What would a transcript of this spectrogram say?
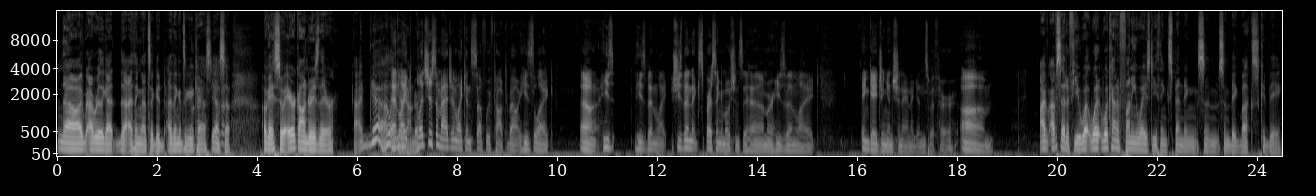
No, I, I really got. I think that's a good. I think it's a good cast. Yeah. So, okay. So Eric Andre's there. I, yeah, I like and Eric like Andre. let's just imagine like in stuff we've talked about he's like i don't know he's he's been like she's been expressing emotions to him or he's been like engaging in shenanigans with her. Um I've I've said a few. What what what kind of funny ways do you think spending some some big bucks could be?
